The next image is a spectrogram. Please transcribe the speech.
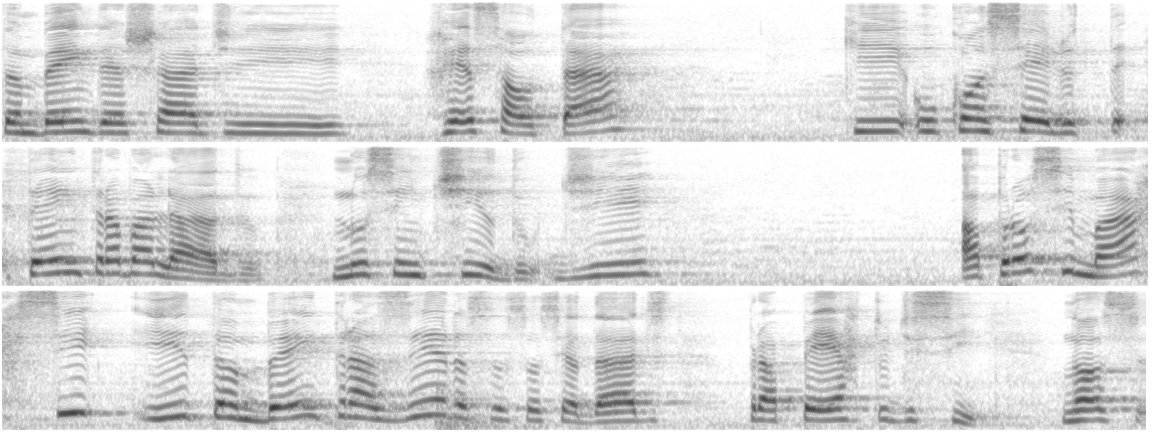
também deixar de ressaltar que o Conselho tem trabalhado no sentido de aproximar-se e também trazer essas sociedades para perto de si. Nós,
